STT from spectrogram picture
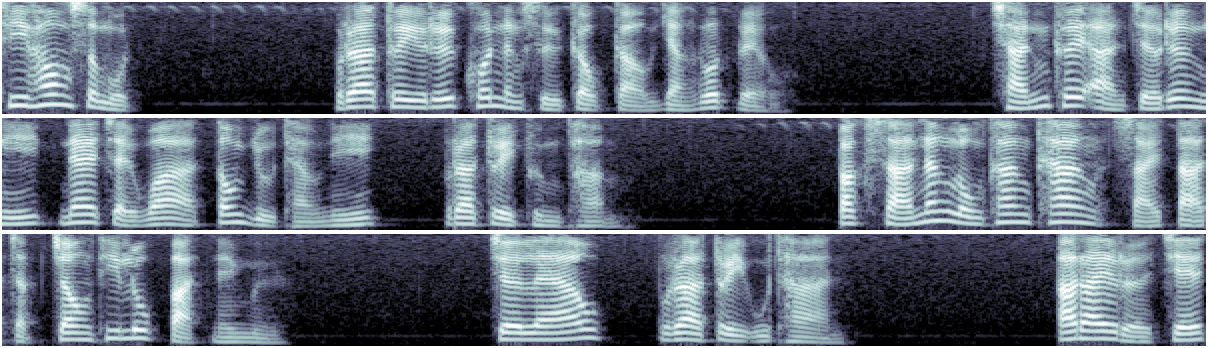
ที่ห้องสมุด ราตรีรื้อค้นหนังสือเก่าๆ อย่างรวดเร็ว ฉันเคยอ่านเจอเรื่องนี้แน่ใจว่าต้องอยู่แถวนี้ ราตรีพึมพำปักษานั่งลงข้างๆ สายตาจับจ้องที่ลูกปัดในมือ เจอแล้ว ราตรีอุทาน อะไรเหรอเจส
